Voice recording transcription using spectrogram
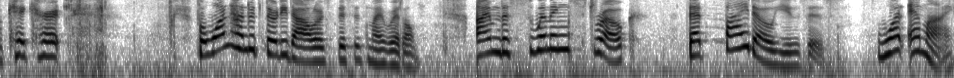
Okay, Kurt. For $130, this is my riddle. I'm the swimming stroke that Fido uses. What am I?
